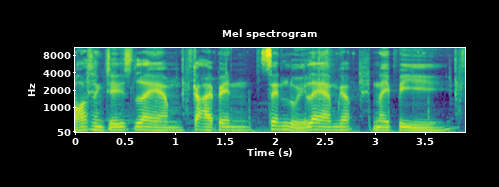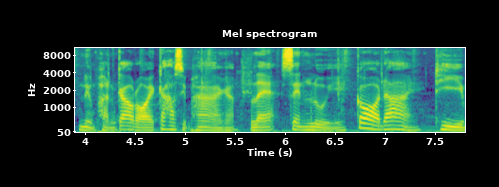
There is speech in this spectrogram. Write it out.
ลอสแองเจลิสแรมกลายเป็นเซนหลุยส์แรมครับ ในปี 1995 ครับ และเซนหลุยส์ก็ได้ทีม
